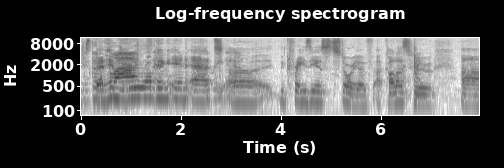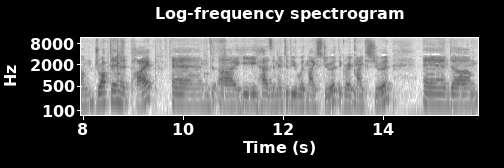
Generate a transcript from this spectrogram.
just go about him dropping in at uh, the craziest story of uh, Carlos, who um, dropped in at Pipe, and uh, he has an interview with Mike Stewart, the great Mike Stewart, and um,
